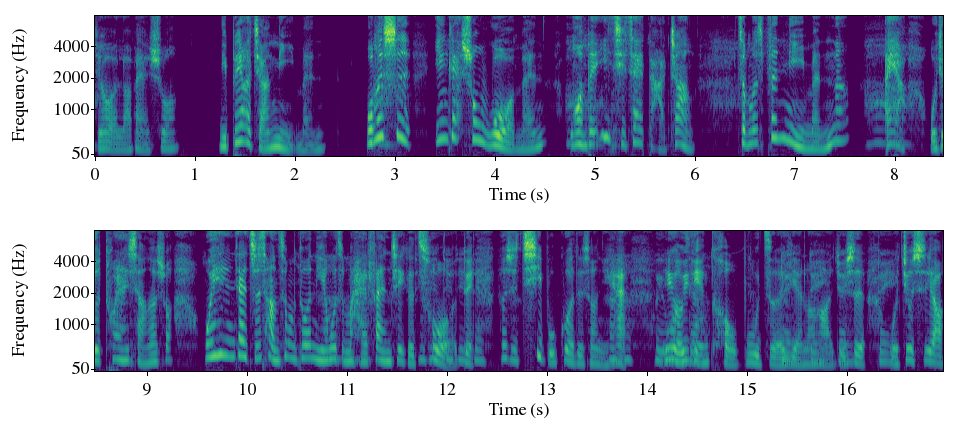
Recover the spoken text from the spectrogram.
结果老板说：“你不要讲你们，我们是应该说我们，我们一起在打仗，怎么分你们呢？”哎呀，我就突然想到说，我已经在职场这么多年，我怎么还犯这个错？对，都是气不过的时候，你看，你有一点口不择言了哈，就是我就是要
